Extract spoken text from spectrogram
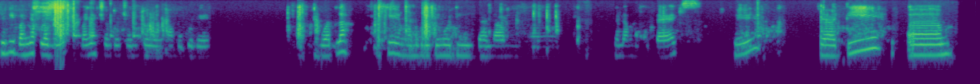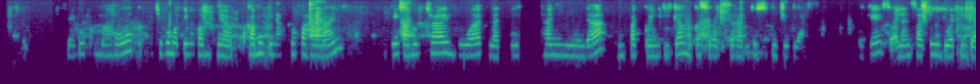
actually banyak lagi, banyak contoh-contoh yang kamu boleh buatlah. Okay, yang kamu boleh tengok di dalam uh, dalam buku teks. Okay. Jadi, um, cikgu mahu, cikgu mau tengok kamu punya, kamu punya kefahaman. Okay, kamu try buat latihan minda 4.3 muka surat 117. Okey, soalan satu, dua, tiga.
